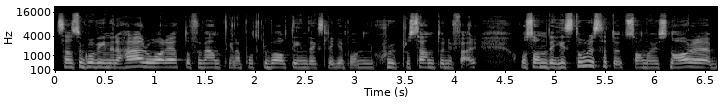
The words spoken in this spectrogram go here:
Sen så går vi in i det här året och förväntningarna på ett globalt index ligger på 7% ungefär. Och som det historiskt sett ut så har man ju snarare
